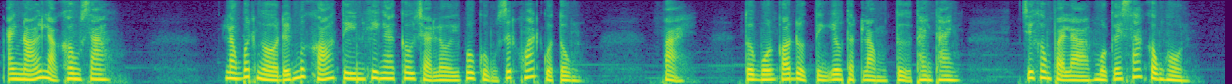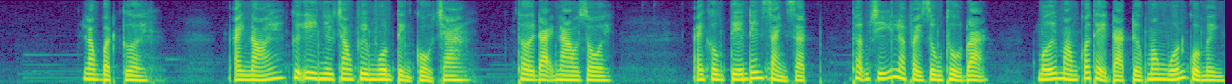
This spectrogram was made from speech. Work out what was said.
anh nói là không sao. Long bất ngờ đến mức khó tin khi nghe câu trả lời vô cùng dứt khoát của Tùng. Phải, tôi muốn có được tình yêu thật lòng từ Thanh Thanh, chứ không phải là một cái xác không hồn. Long bật cười. Anh nói cứ y như trong phim ngôn tình cổ trang. Thời đại nào rồi? Anh không tiến đến giành giật, thậm chí là phải dùng thủ đoạn mới mong có thể đạt được mong muốn của mình.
